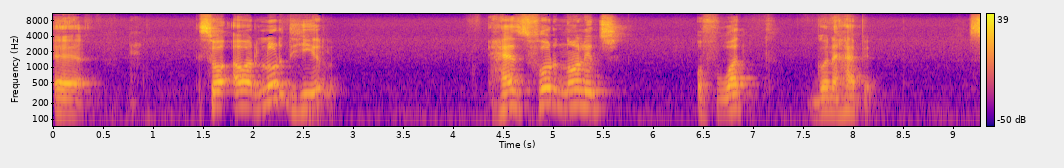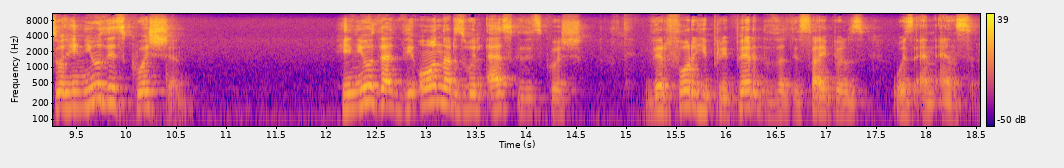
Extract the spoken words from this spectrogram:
Uh, so our Lord here has foreknowledge of what gonna happen. So he knew this question. He knew that the owners will ask this question. Therefore, he prepared the disciples with an answer.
